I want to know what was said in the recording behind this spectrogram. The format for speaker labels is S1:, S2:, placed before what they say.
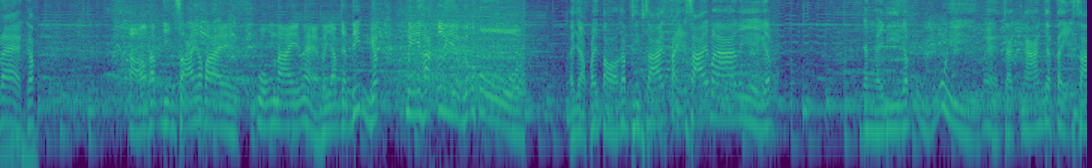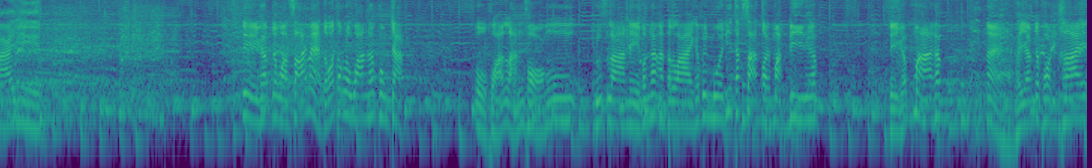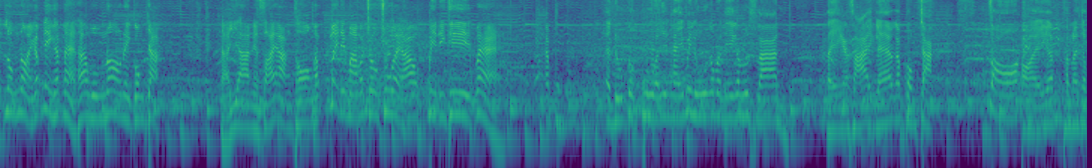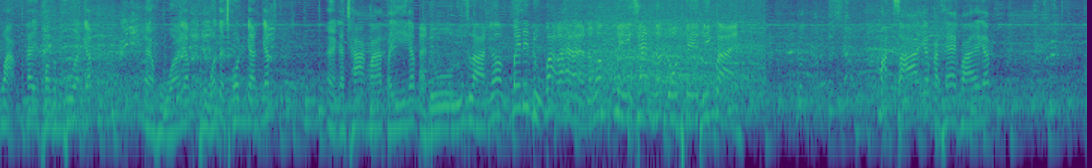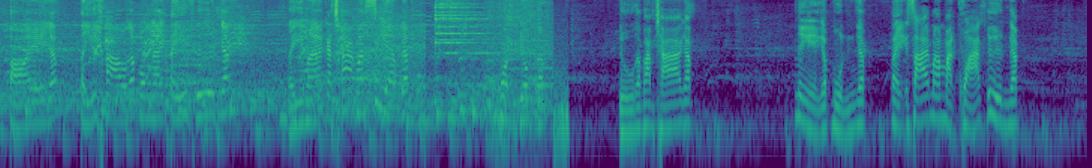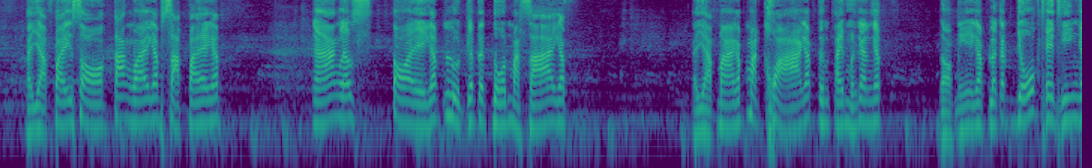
S1: แรกครับ
S2: เอาครับยิงซ้ายเข้าไป วงในแม่พยายามจะดิ้นครับ มีหักเหลี่ยมครับโอ้โห
S1: ขยับไปต่อครับทีบซ้ายเตะซ้ายมานี่ครับยังไงดีครับอุ้ยแม่จากงางจะเตะซ้ายนี่
S2: นี่ครับจังหวะซ้ายแม่แต่ว่าต้องระวังครับกงจักรโอ้ขวาหลังของรุสลานเนี่ยค่อนข้างอันตรายครับเป็นมวยที่ทักษะต่อยหมัดดีนะครับ นี่ครับมาครับแหมพยายามจะผ่อนคลายลงหน่อยครับนี่ครับแหมถ้าวงนอกในกงจักรฉายาเนี่ยซ้ายอ่างทองครับไม่ได้มาเพราะโชคช่วยเอาบีดอีกทีแหม
S1: แต่ดูก็กลัวยังไงไม่รู้ครับวันนี้ครับรุสลานเตะกับซ้ายอีกแล้วครับกงจักรซอกต่อยครับทำลายจังหวะได้พอสมควรครับแหม่หัวครับหัวจะชนกันครับแหม่กระชากมาตีครับ
S2: อะดูลุสลานก็ไม่ได้ดุมากแล้วฮะแต่ว่ามีแข้งครับโดนเททิ้งไป
S1: หมัดซ้ายครับกระแทกไปครับ ต่อยครับตีเข่าครับวงในตีคืนครับตีมากระชากมาเสียบครับหมดยกครับ ดูครับภาพช้าครับ นี่ครับหมุนครับเตะซ้ายมาหมัดขวาคืนครับขยับไปศอกตั้งไว้ครับสับไปครับง้างแล้วต่อยครับหลุดครับแต่โดนหมัดซ้ายครับขยับมาครับหมัดขวาครับเต็มๆเหมือนกันครับ ดอกนี้ครับ แล้วก็โยกเททิ้งครับ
